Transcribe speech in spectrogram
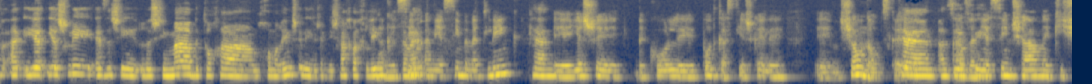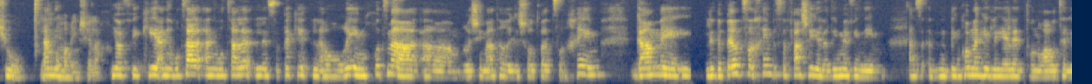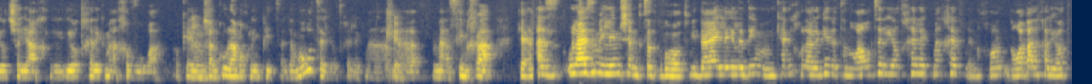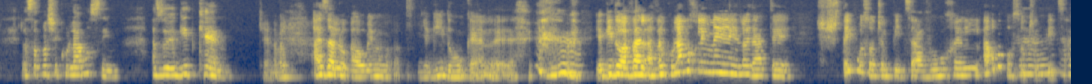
יש לי איזושהי רשימה בתוך החומרים שלי, שאני אשלח לך לינק. אני אשים, באמת. אני אשים באמת לינק. כן. אה, יש אה, בכל פודקאסט, יש כאלה show notes כאלה. כן, אז יופי. אז אני אשים שם קישור לחומרים אני, שלך. יופי, כי אני רוצה, אני רוצה לספק להורים, חוץ מהרשימת הרגשות והצרכים, גם אה, לדבר צרכים בשפה שילדים מבינים. אז במקום להגיד לילד, אתה נורא רוצה להיות שייך, להיות חלק מהחבורה, אוקיי? Mm-hmm. למשל כולם אוכלים פיצה, גם הוא רוצה להיות חלק מה, כן. מה, מהשמחה, כן? אז אולי זה מילים שהן קצת גבוהות מדי לילדים, אבל אני כן יכולה להגיד, אתה נורא רוצה להיות חלק מהחבר'ה, נכון? נורא בא לך להיות, לעשות מה שכולם עושים. אז הוא יגיד כן. כן, אבל אז ההורים יגידו, כן, יגידו, אבל, אבל כולם אוכלים, אה, לא יודעת, אה, שתי פרוסות של פיצה והוא אוכל ארבע פרוסות של פיצה.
